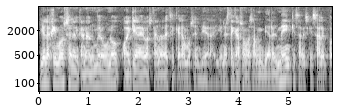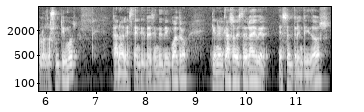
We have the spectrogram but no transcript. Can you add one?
y elegimos en el canal número 1 cualquiera de los canales que queramos enviar ahí. En este caso vamos a enviar el main, que sabéis que sale por los dos últimos, canales 33 y 34, que en el caso de este driver es el 32,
